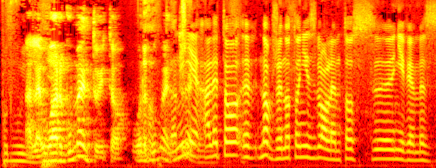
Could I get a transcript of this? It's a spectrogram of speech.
podwójnie. Ale uargumentuj to, No, uargumentuj. Nie, nie, ale to, e, dobrze, no to nie z LoLem, to z, e, nie wiem, z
